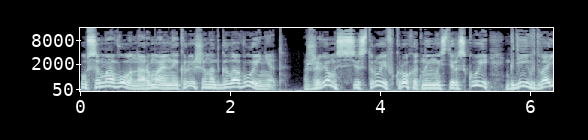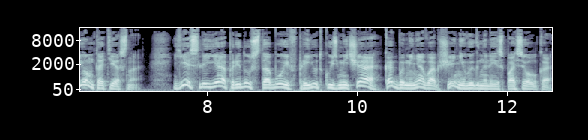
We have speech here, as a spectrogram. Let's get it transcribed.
У самого нормальной крыши над головой нет. Живем с сестрой в крохотной мастерской, где и вдвоем-то тесно. Если я приду с тобой в приют Кузьмича, как бы меня вообще не выгнали из поселка».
